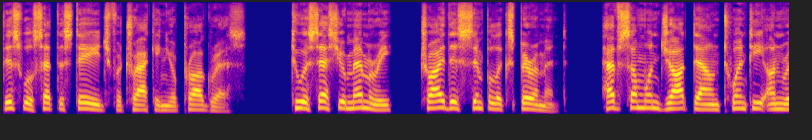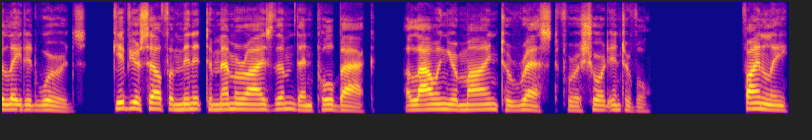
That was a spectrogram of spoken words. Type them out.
This will set the stage for tracking your progress. To assess your memory, try this simple experiment. Have someone jot down 20 unrelated words. Give yourself a minute to memorize them, then pull back, allowing your mind to rest for a short interval. Finally,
